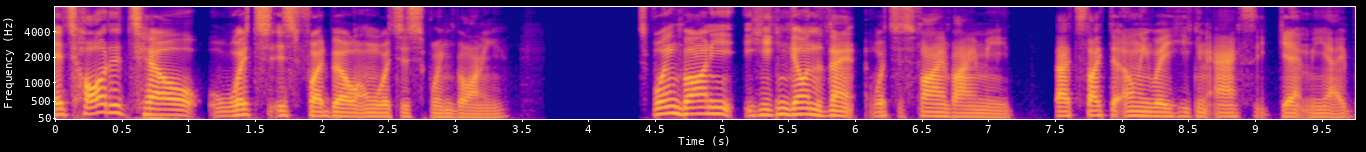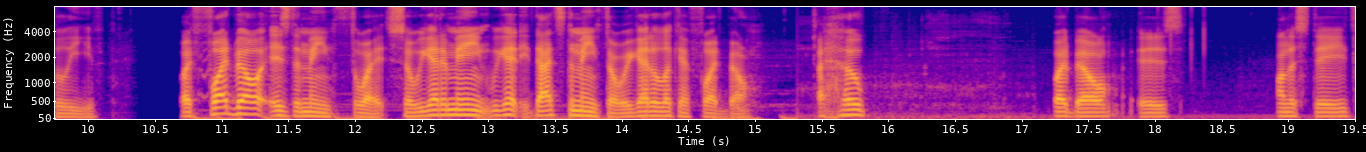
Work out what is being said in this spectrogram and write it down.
It's hard to tell which is Fudbell and which is Spring Bonnie. Spring Bonnie, he can go in the vent, which is fine by me. That's like the only way he can actually get me, I believe. But Fudbell is the main threat, so we gotta main, we got that's the main threat. We gotta look at Fudbell. I hope Fudbell is on the stage.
